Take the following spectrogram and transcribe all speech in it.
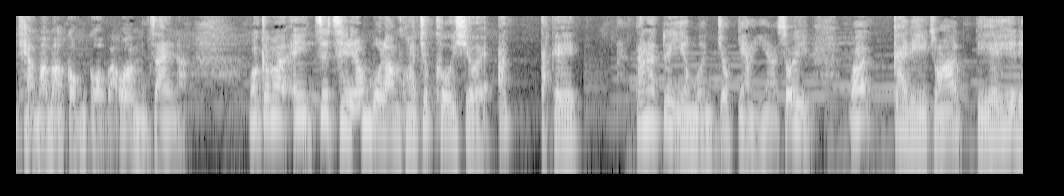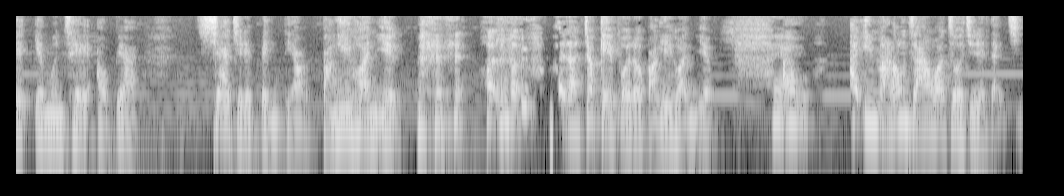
听妈妈讲过吧，我毋知啦，我感觉诶、欸，这册拢无人看，足可惜诶，啊，大家。但他对英文足惊吓，所以我家己怎伫个迄个英文册后壁写一个便条，帮伊翻译，我 我足鸡婆都帮伊翻译。啊啊，伊嘛拢知影我做即个代志，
